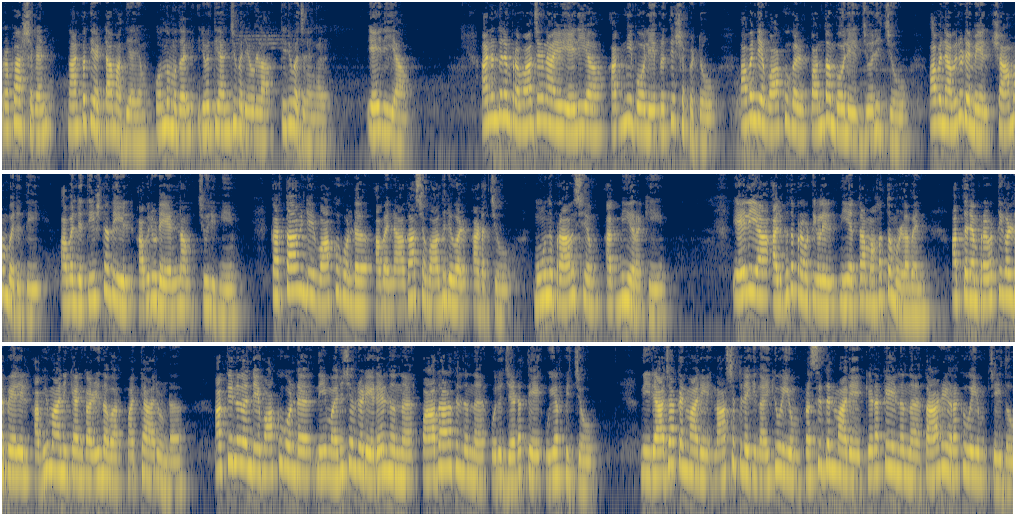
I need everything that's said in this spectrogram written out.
പ്രഭാഷകൻ നാൽപ്പത്തി എട്ടാം അധ്യായം ഒന്നു മുതൽ ഇരുപത്തിയഞ്ച് വരെയുള്ള തിരുവചനങ്ങൾ. ഏലിയ. അനന്തരം പ്രവാചകനായ ഏലിയ അഗ്നി പോലെ പ്രത്യക്ഷപ്പെട്ടു. അവന്റെ വാക്കുകൾ പന്തം പോലെ ജ്വലിച്ചു. അവൻ അവരുടെ മേൽ ക്ഷാമം വരുത്തി. അവന്റെ തീഷ്ണതയിൽ അവരുടെ എണ്ണം ചുരുങ്ങി. കർത്താവിന്റെ വാക്കുകൊണ്ട് അവൻ ആകാശവാതിലുകൾ അടച്ചു. മൂന്ന് പ്രാവശ്യം അഗ്നി ഇറക്കി. ഏലിയ അത്ഭുത പ്രവൃത്തികളിൽ നീ എത്ര മഹത്വമുള്ളവൻ. അത്തരം പ്രവൃത്തികളുടെ പേരിൽ അഭിമാനിക്കാൻ കഴിയുന്നവർ മറ്റാരുണ്ട്? അത്യുന്നതന്റെ വാക്കുകൊണ്ട് നീ മരിച്ചവരുടെ ഇടയിൽ നിന്ന് പാതാളത്തിൽ നിന്ന് ഒരു ജഡത്തെ ഉയർപ്പിച്ചു. നീ രാജാക്കന്മാരെ നാശത്തിലേക്ക് നയിക്കുകയും പ്രസിദ്ധന്മാരെ കിടക്കയിൽ നിന്ന് താഴെ ഇറക്കുകയും ചെയ്തു.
